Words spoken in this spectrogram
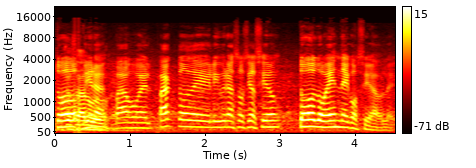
Todo, mira, bajo el pacto de libre asociación, todo es negociable.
